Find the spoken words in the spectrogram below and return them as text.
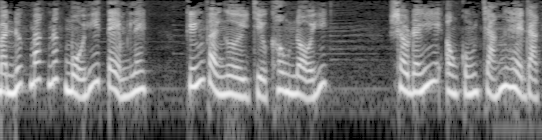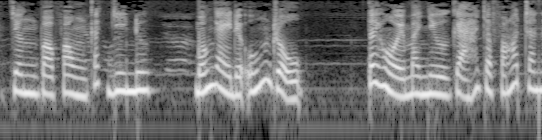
mà nước mắt nước mũi tèm lên, khiến vài người chịu không nổi. Sau đấy ông cũng chẳng hề đặt chân vào phòng các di nương, mỗi ngày đều uống rượu. Tới hồi mà Như gả cho phó tranh,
